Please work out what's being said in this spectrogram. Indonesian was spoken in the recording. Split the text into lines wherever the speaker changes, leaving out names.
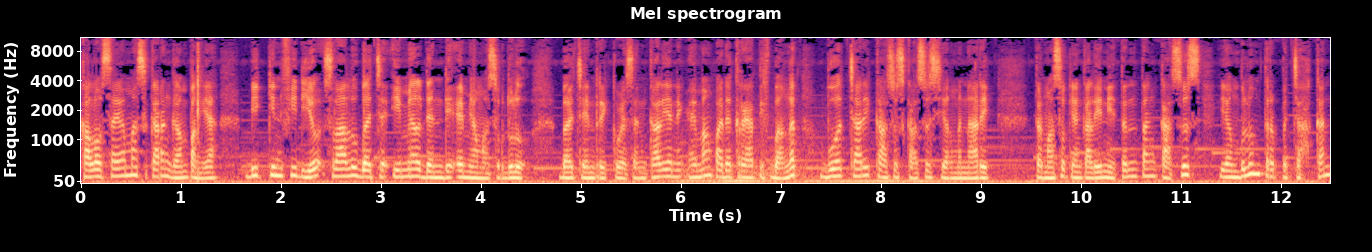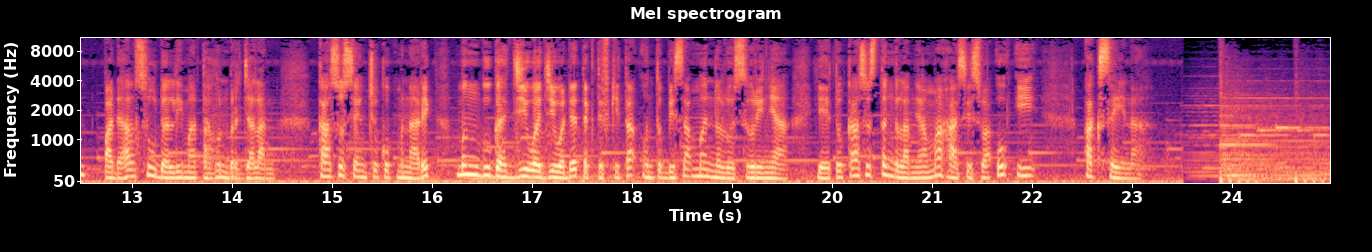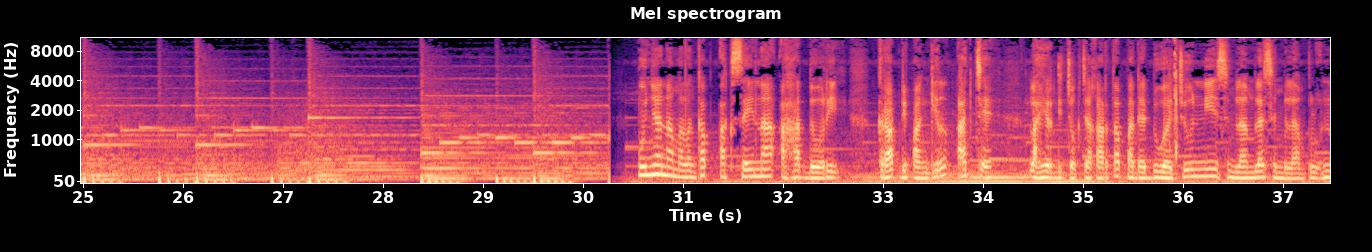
Kalau saya mah sekarang gampang ya, bikin video selalu baca email dan DM yang masuk dulu. Bacain requestan kalian yang emang pada kreatif banget buat cari kasus-kasus yang menarik. Termasuk yang kali ini tentang kasus yang belum terpecahkan padahal sudah lima tahun berjalan. Kasus yang cukup menarik menggugah jiwa-jiwa detektif kita untuk bisa menelusurinya, yaitu kasus tenggelamnya mahasiswa UI, Akseina. Punya nama lengkap Aksena Ahad-Dori, kerap dipanggil Aceh, lahir di Yogyakarta pada 2 Juni 1996.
